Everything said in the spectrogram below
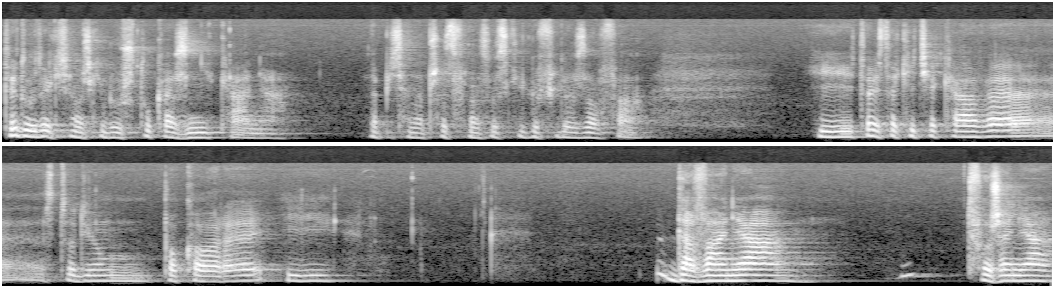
Tytuł tej książki był Sztuka znikania, napisana przez francuskiego filozofa. I to jest takie ciekawe studium pokory i dawania, tworzenia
